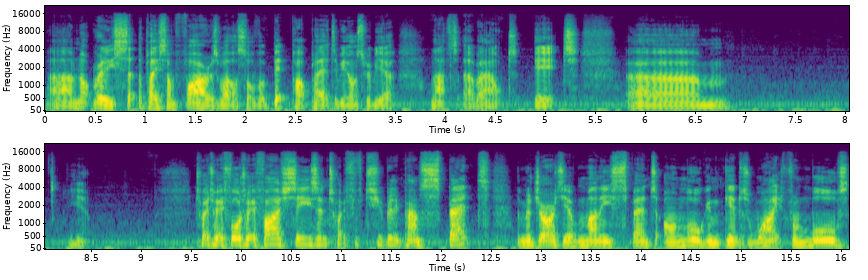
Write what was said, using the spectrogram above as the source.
Uh, not really set the place on fire as well. Sort of a bit part player, to be honest with you. That's about it. Um, yeah. 2024-25 season, £52 million spent. The majority of money spent on Morgan Gibbs-White from Wolves.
